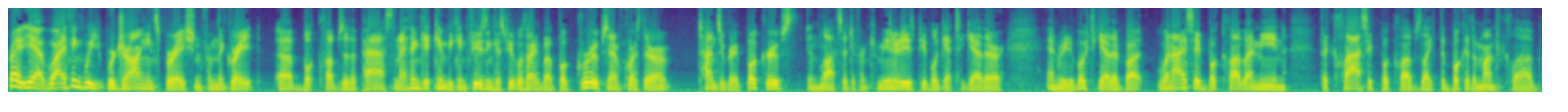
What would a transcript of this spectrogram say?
Right. Yeah. Well, I think we, we're drawing inspiration from the great uh, book clubs of the past. And I think it can be confusing because people talk about book groups. And of course, there are tons of great book groups in lots of different communities. People get together and read a book together. But when I say book club, I mean the classic book clubs like the Book of the Month Club,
